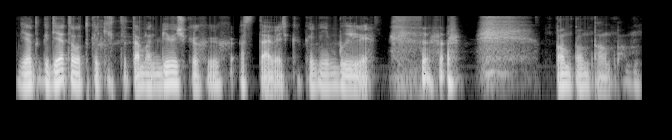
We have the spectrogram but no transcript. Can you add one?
Где-то, где-то вот в каких-то там отбивочках их оставить, как они были. Пам-пам-пам-пам.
